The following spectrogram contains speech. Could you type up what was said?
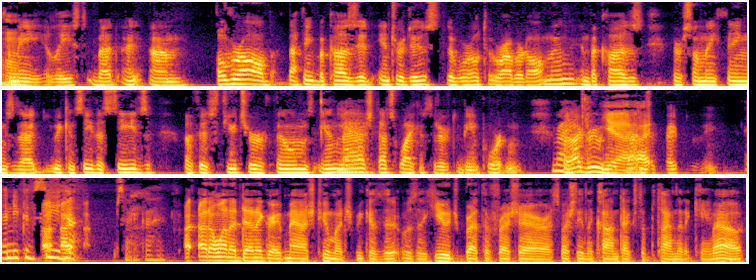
for me, at least. But uh, um, overall, I think because it introduced the world to Robert Altman, and because there are so many things that we can see the seeds of his future films in Yeah. MASH, that's why I consider it to be important. Right. But I agree with Yeah, you. Patton's I- a great movie. And you can see I- how. Sorry, go ahead. I, I don't want to denigrate MASH too much because it was a huge breath of fresh air, especially in the context of the time that it came out.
